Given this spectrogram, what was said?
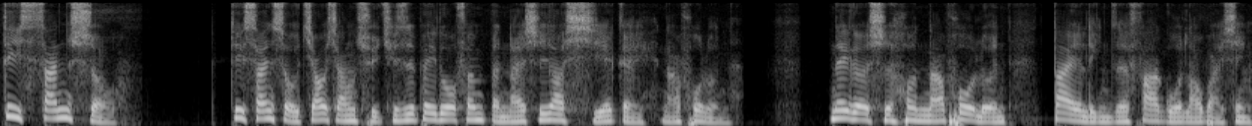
第三首第三首交响曲，其实贝多芬本来是要写给拿破仑的。那个时候，拿破仑带领着法国老百姓。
